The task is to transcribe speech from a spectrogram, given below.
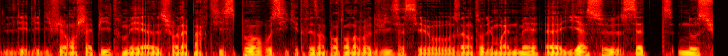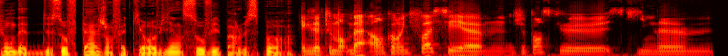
les, différents chapitres, mais sur la partie sport aussi qui est très important dans votre vie, ça c'est aux alentours du mois de mai. Il y a ce, cette notion de sauvetage en fait qui revient, sauvé par le sport. Exactement. Bah, encore une fois, c'est, euh, je pense que ce qui, me,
